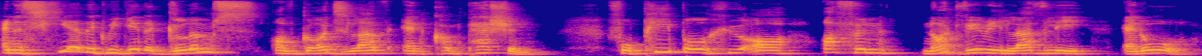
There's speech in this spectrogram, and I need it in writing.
And it's here that we get a glimpse of God's love and compassion for people who are often not very lovely at all.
